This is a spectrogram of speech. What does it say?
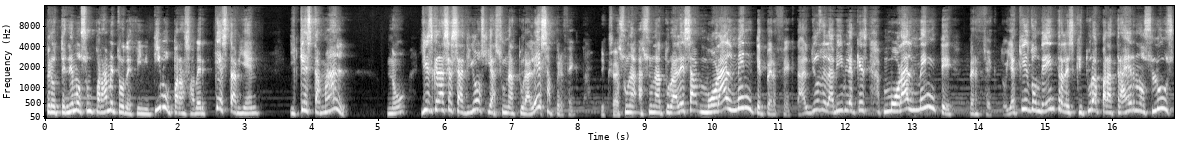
Pero tenemos un parámetro definitivo para saber qué está bien y qué está mal, ¿no? Y es gracias a Dios y a su naturaleza perfecta. Una, a su naturaleza moralmente perfecta, al Dios de la Biblia que es moralmente perfecto. Y aquí es donde entra la escritura para traernos luz,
